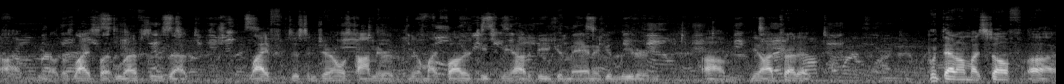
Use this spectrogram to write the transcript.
um, you know those life le- lessons that life just in general has taught me. Or, you know, my father teaching me how to be a good man, a good leader. And, um, you know, I try to put that on myself uh,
